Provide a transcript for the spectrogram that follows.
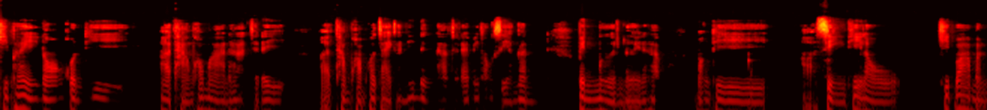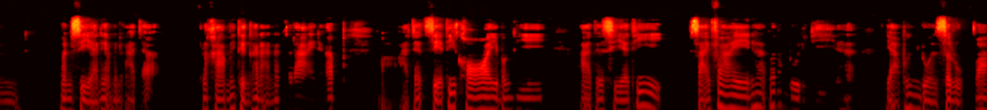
คลิปให้น้องคนที่ถามเข้ามานะฮะจะได้อ่าทำความเข้าใจกันนิดนึงนะครับ จะได้ไม่ต้องเสียเงินเป็นหมื่นเลยนะครับ บางทีสิ่งที่เราคิดว่ามันมันเสียเนี่ยมันอาจจะราคาไม่ถึงขนาดนั้นก็ได้นะครับ อาจจะเสียที่คอยบางที อาจจะเสียที่สายไฟนะฮะก็ต้องดูดีๆนะฮะอย่าเพิ่งด่วนสรุปว่า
